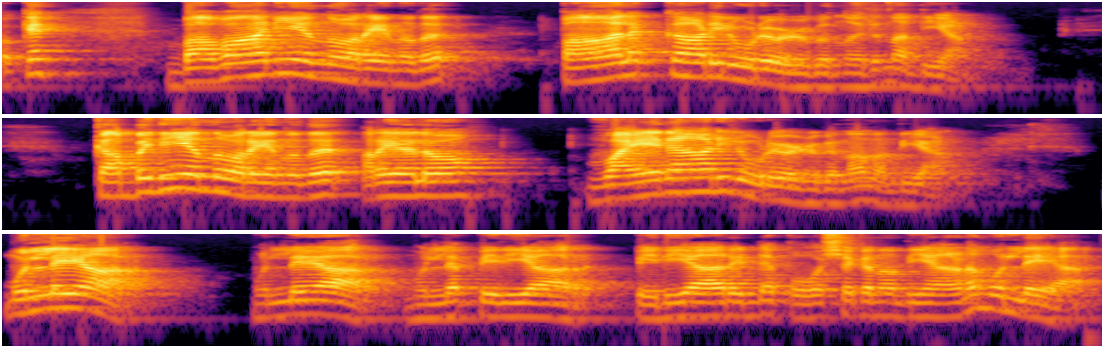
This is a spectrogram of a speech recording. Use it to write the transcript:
ഓക്കെ ഭവാനി എന്ന് പറയുന്നത് പാലക്കാടിലൂടെ ഒഴുകുന്ന ഒരു നദിയാണ്. കബനി എന്ന് പറയുന്നത് അറിയാലോ? വയനാടിലൂടെ ഒഴുകുന്ന നദിയാണ്. മുല്ലയാർ മുല്ലയാർ മുല്ലപ്പെരിയാർ പെരിയാറിന്റെ പോഷക നദിയാണ് മുല്ലയാർ.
